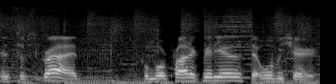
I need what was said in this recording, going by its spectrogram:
and subscribe for more product videos that we'll be sharing.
